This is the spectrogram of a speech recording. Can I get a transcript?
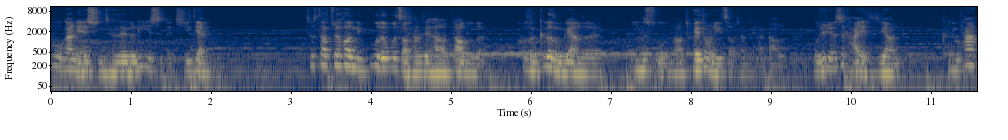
若干年形成这个历史的积淀，就是到最后你不得不走上这条道路的，或者各种各样的因素，然后推动你走向这条道路。我觉得袁世凯也是这样的，可能他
